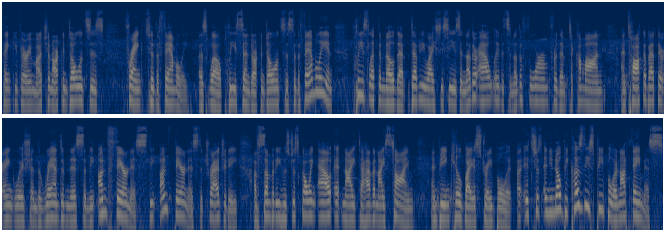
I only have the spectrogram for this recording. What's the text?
Thank you very much. And our condolences, Frank, to the family as well. Please send our condolences to the family and please let them know that WICC is another outlet, it's another forum for them to come on and talk about their anguish and the randomness and the unfairness, the unfairness, the tragedy of somebody who's just going out at night to have a nice time and being killed by a stray bullet. Uh, it's just, and you know, because these people are not famous,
